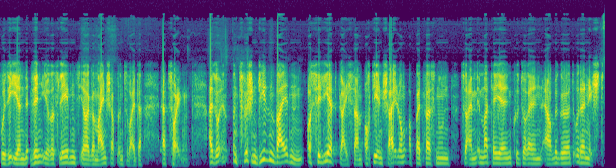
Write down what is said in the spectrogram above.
wo sie ihren Sinn ihres Lebens, ihrer Gemeinschaft und so weiter erzeugen. Also und zwischen diesen beiden oszilliert gleichsam auch die Entscheidung, ob etwas nun zu einem immateriellen kulturellen Erbe gehört oder nicht.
